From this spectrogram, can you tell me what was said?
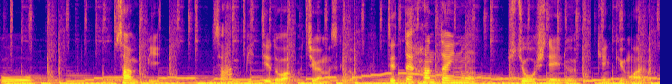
こう賛否賛否っていうとは違いますけど絶対反対の主張をしている研究もあるわけで、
